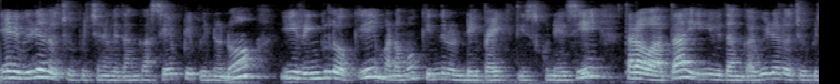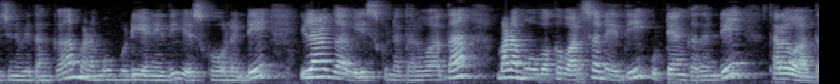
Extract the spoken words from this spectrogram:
నేను వీడియోలో చూపించిన విధంగా సేఫ్టీ పిన్నును ఈ రింగులోకి మనము కింది నుండి పైకి తీసుకునేసి తర్వాత ఈ విధంగా వీడియోలో చూపించిన విధంగా మనము ముడి అనేది వేసుకోవాలండి. ఇలాగా వేసుకున్న తర్వాత మనము ఒక వరుస అనేది కుట్టాం కదండి. తర్వాత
